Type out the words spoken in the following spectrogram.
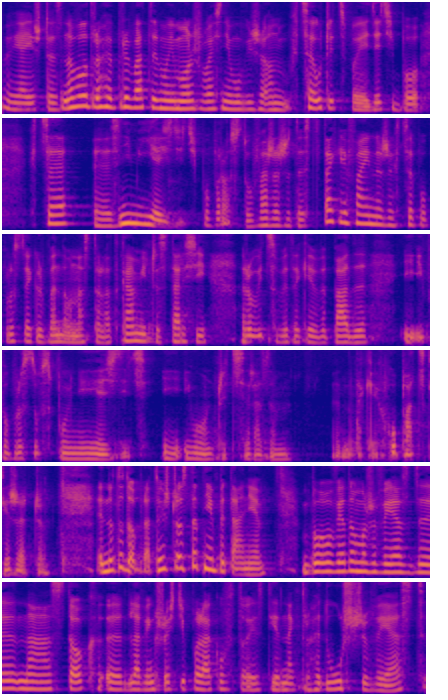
Ja jeszcze znowu trochę prywaty. Mój mąż właśnie mówi, że on chce uczyć swoje dzieci, bo chce z nimi jeździć po prostu. Uważa, że to jest takie fajne, że chce po prostu, jak już będą nastolatkami czy starsi, robić sobie takie wypady i, i po prostu wspólnie jeździć i, i łączyć się razem takie chłopackie rzeczy. No to dobra, to jeszcze ostatnie pytanie, bo wiadomo, że wyjazdy na stok y, dla większości Polaków to jest jednak trochę dłuższy wyjazd, y,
